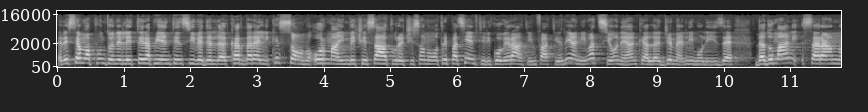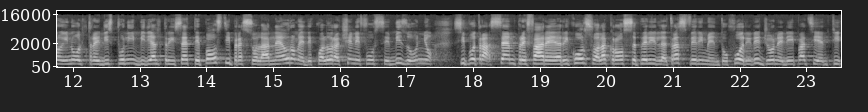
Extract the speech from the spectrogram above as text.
Restiamo appunto nelle terapie intensive del Cardarelli che sono ormai invece sature, ci sono tre pazienti ricoverati infatti in rianimazione anche al Gemelli Molise. Da domani saranno inoltre disponibili altri sette posti presso la Neuromed e qualora ce ne fosse bisogno si potrà sempre fare ricorso alla cross per il trasferimento fuori regione dei pazienti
